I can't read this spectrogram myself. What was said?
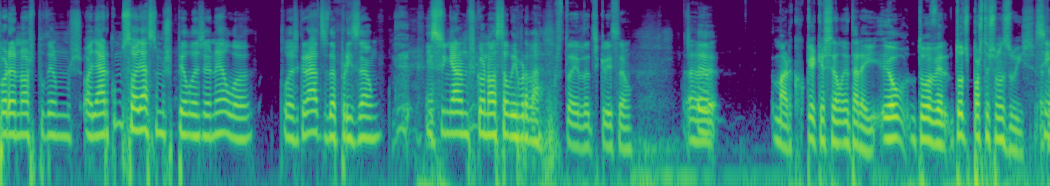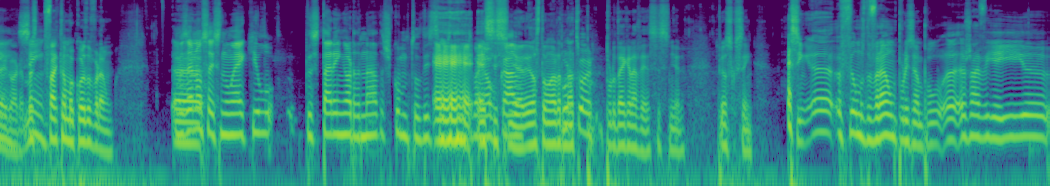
para nós podermos olhar como se olhássemos pela janela, pelas grades da prisão e sonharmos com a nossa liberdade. Gostei da descrição. Ah, Marco, o que é que queres salientar aí? Eu estou a ver, todos os postas são azuis Sim, até agora, mas sim. de facto é uma cor do verão. Mas eu Ah, não sei se não é aquilo de estarem ordenados, como tu disseste É, muito bem é ao sim senhor, eles estão ordenados cor. por, por degradê, sim senhor. Penso que sim. É assim, eh, filmes de verão, por exemplo, eh, eu já vi aí. eh,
